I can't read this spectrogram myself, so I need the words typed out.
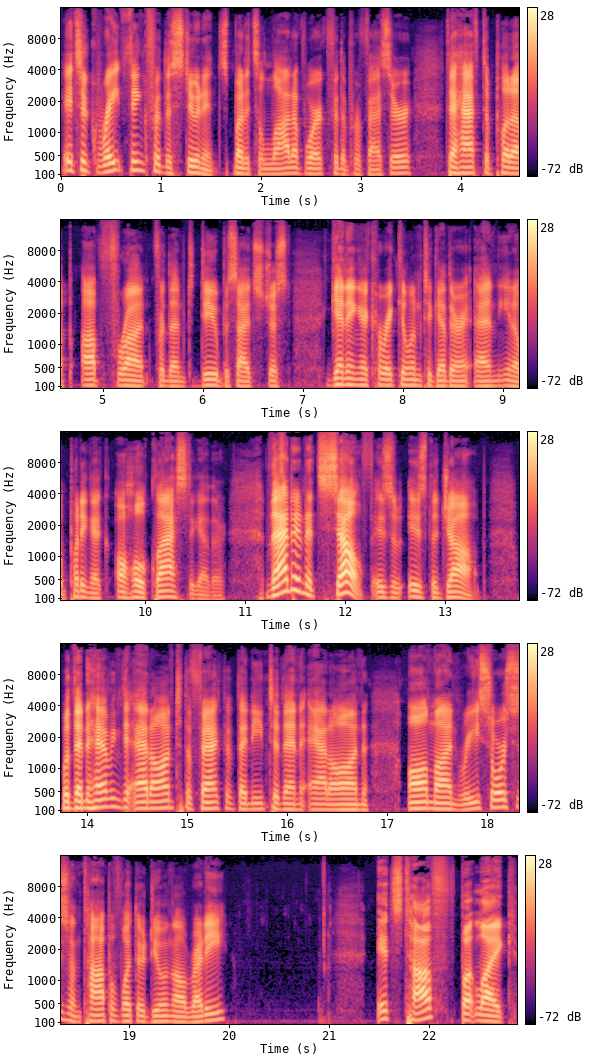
It's a great thing for the students but it's a lot of work for the professor to have to put up up front for them to do besides just getting a curriculum together and you know putting a, a whole class together. That in itself is is the job. But then having to add on to the fact that they need to then add on online resources on top of what they're doing already. It's tough, but like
